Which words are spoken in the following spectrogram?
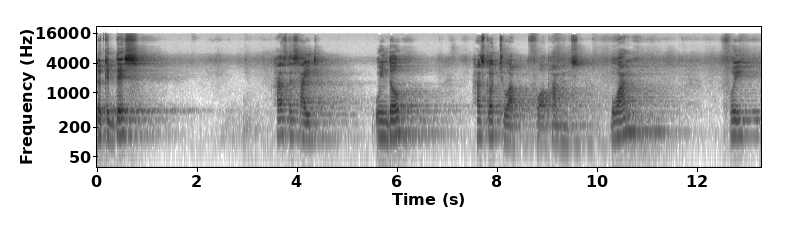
Look at this. Has the side window. Has got two up four apartments. One, three,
